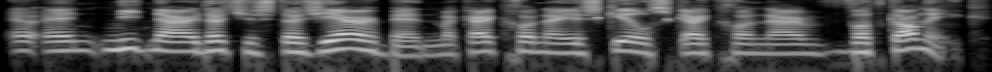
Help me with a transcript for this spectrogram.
En- niet naar dat je stagiair bent, maar kijk gewoon naar je skills. Kijk gewoon naar wat kan ik.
